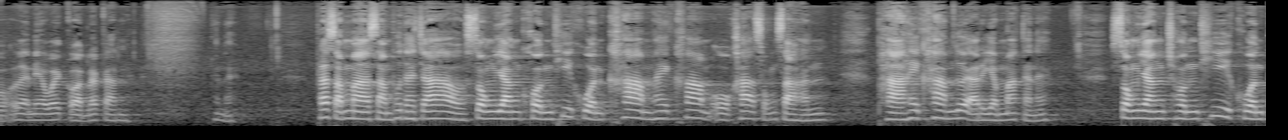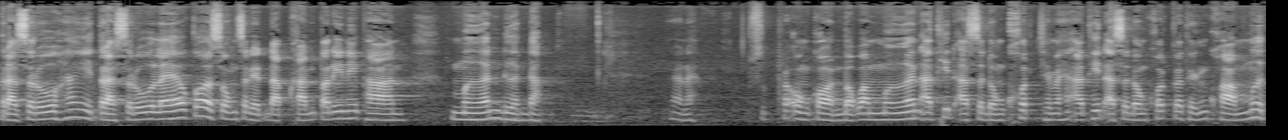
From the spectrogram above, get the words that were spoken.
บอกเออเนี่ยไว้ก่อนแล้วกันนะพระสัมมาสัมพุทธเจ้าทรงยังคนที่ควรข้ามให้ข้ามโอฆาสงสาร พาให้ข้ามด้วยอริยมรรคนะ ทรงยังชนที่ควรตรัสรู้ให้ตรัสรู้แล้วก็ทรงเสด็จดับขันปรินิพานเหมือนเดือนดับนะนะพระองค์ก่อนบอกว่าเหมือนอาทิตย์อัสดงคตใช่ไหมอาทิตย์อัสดงคตก็ถึงความมืด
